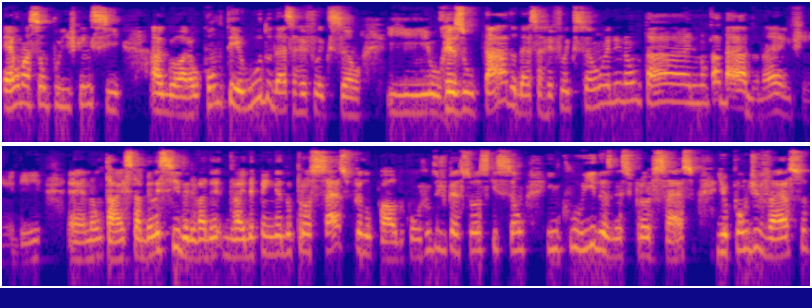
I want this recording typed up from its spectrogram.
é uma ação política em si. Agora, o conteúdo dessa reflexão e o resultado dessa reflexão ele não está ele não tá dado, né? Enfim, ele é, não está estabelecido. Ele vai, de, vai depender do processo pelo qual, do conjunto de pessoas que são incluídas nesse processo. E o pão diverso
